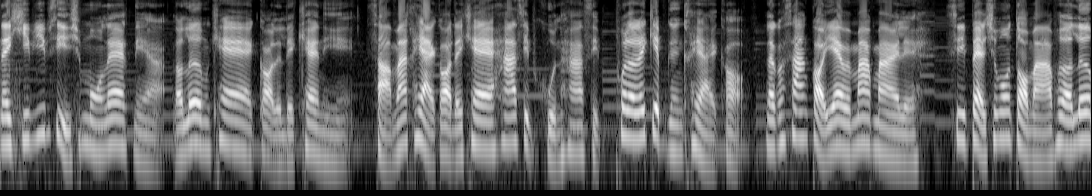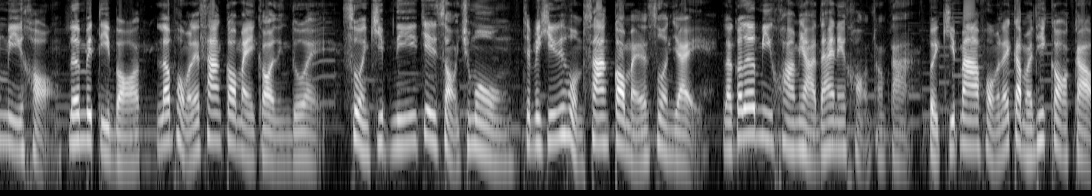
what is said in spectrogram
ในคลิป 24 ชั่วโมงแรกเนี่ย เราเริ่มแค่เกาะเล็กๆแค่นี้ สามารถขยายเกาะได้แค่ 50คูณ50 พวกเราได้เก็บเงินขยายเกาะ แล้วก็สร้างเกาะแยกไปมากมายเลย 48 ชั่วโมงต่อมาพวกเราเริ่มมีของ เริ่มไปตีบอส แล้วผมได้สร้างเกาะใหม่เกาะหนึ่งด้วย ส่วนคลิปนี้ 72 ชั่วโมง จะเป็นคลิปที่ผมสร้างกาะใหม่ส่วนใหญ่ แล้วก็เริ่มมีความอยากได้ในของต่างๆ เปิดคลิปมาผมได้กลับมาที่กาะเก่า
